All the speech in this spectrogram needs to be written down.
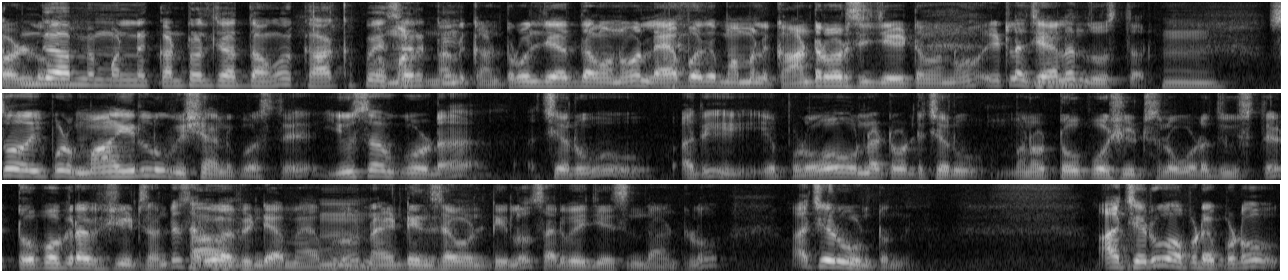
వాళ్ళు మిమ్మల్ని కంట్రోల్ చేద్దాము మమ్మల్ని- నన్ను కంట్రోల్ చేద్దామనో లేకపోతే మమ్మల్ని కాంట్రవర్సీ చేయటమనో ఇట్లా చేయాలని చూస్తారు. సో ఇప్పుడు మా ఇల్లు విషయానికి వస్తే యూసఫ్ కూడా చెరువు అది ఎప్పుడో ఉన్నటువంటి చెరువు. మనం టోపో షీట్స్లో కూడా చూస్తే టోపోగ్రఫీ షీట్స్ అంటే సర్వే ఆఫ్ ఇండియా మ్యాప్లో నైన్టీన్ సెవెంటీలో సర్వే చేసిన దాంట్లో ఆ చెరువు ఉంటుంది. ఆ చెరువు అప్పుడెప్పుడో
